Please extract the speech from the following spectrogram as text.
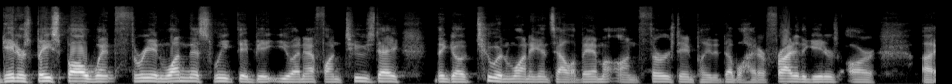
Gators baseball went three and one this week. They beat UNF on Tuesday. They go two and one against Alabama on Thursday and played a doubleheader Friday. The Gators are uh,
